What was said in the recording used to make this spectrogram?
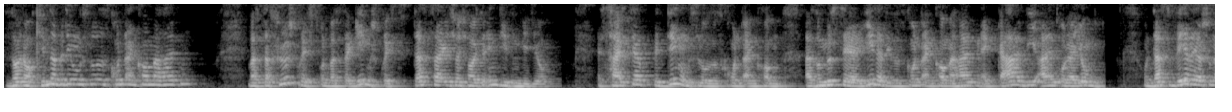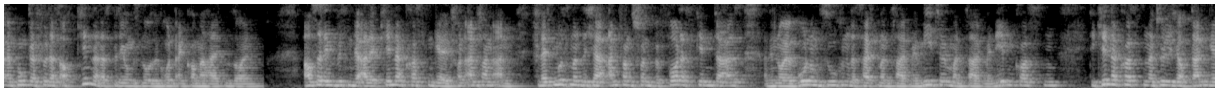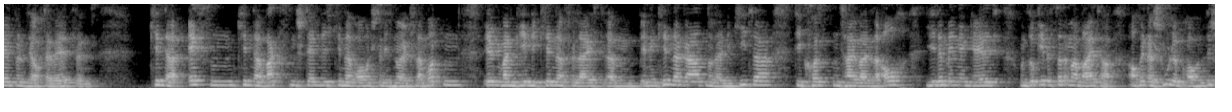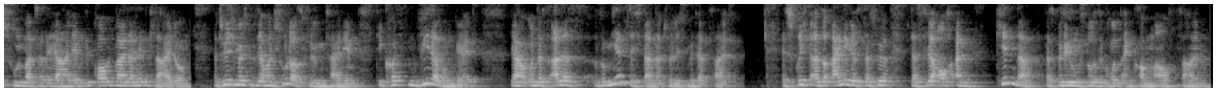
Sollen auch Kinder bedingungsloses Grundeinkommen erhalten? Was dafür spricht und was dagegen spricht, das zeige ich euch heute in diesem Video. Es heißt ja bedingungsloses Grundeinkommen, also müsste ja jeder dieses Grundeinkommen erhalten, egal wie alt oder jung. Und das wäre ja schon ein Punkt dafür, dass auch Kinder das bedingungslose Grundeinkommen erhalten sollen. Außerdem wissen wir alle, Kinder kosten Geld von Anfang an. Vielleicht muss man sich ja anfangs schon, bevor das Kind da ist, eine neue Wohnung suchen. Das heißt, man zahlt mehr Miete, man zahlt mehr Nebenkosten. Die Kinder kosten natürlich auch dann Geld, wenn sie auf der Welt sind. Kinder essen, Kinder wachsen ständig, Kinder brauchen ständig neue Klamotten. Irgendwann gehen die Kinder vielleicht ähm, in den Kindergarten oder in die Kita. Die kosten teilweise auch jede Menge Geld. Und so geht es dann immer weiter. Auch in der Schule brauchen sie Schulmaterialien, sie brauchen weiterhin Kleidung. Natürlich möchten sie auch an Schulausflügen teilnehmen. Die kosten wiederum Geld. Ja, und das alles summiert sich dann natürlich mit der Zeit. Es spricht also einiges dafür, dass wir auch an Kinder das bedingungslose Grundeinkommen auszahlen.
